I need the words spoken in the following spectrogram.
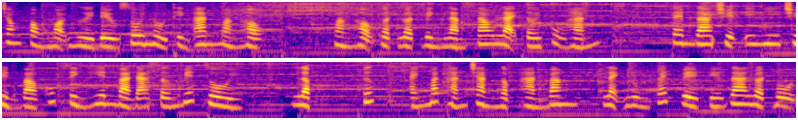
Trong phòng mọi người đều sôi nổi thỉnh an hoàng hậu. Hoàng hậu thuật luật bình làm sao lại tới phủ hắn. Xem ra chuyện y nhi chuyển vào cúc tình hiên bà đã sớm biết rồi. Lập tức, ánh mắt hắn tràn ngập hàn băng, lạnh lùng quét về phía gia luật bội.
